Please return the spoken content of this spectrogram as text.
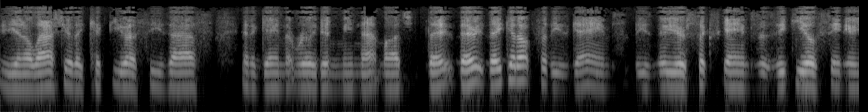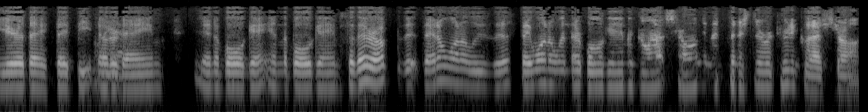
You know, last year they kicked USC's ass in a game that really didn't mean that much. They they they get up for these games, these New Year's Six games. Ezekiel's senior year, they they beat Notre oh, yeah. Dame in a bowl game in the bowl game. So they're up. They don't want to lose this. They want to win their bowl game and go out strong, and then finish their recruiting class strong.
